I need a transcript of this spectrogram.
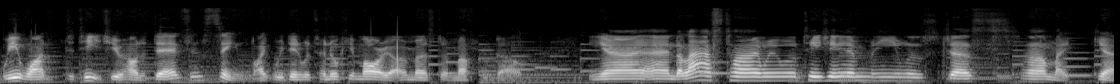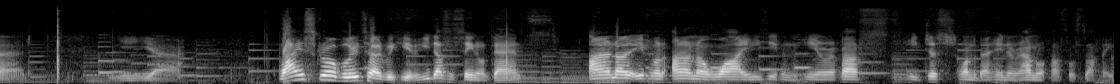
We want to teach you how to dance and sing like we did with Tanuki Mario almost a month ago. Yeah, and the last time we were teaching him, he was just, oh my god. Yeah. Why is Squirrel Blue Toad with you? He doesn't sing or dance. I don't know even I don't know why he's even here with us. He just wanted to hang around with us or something.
